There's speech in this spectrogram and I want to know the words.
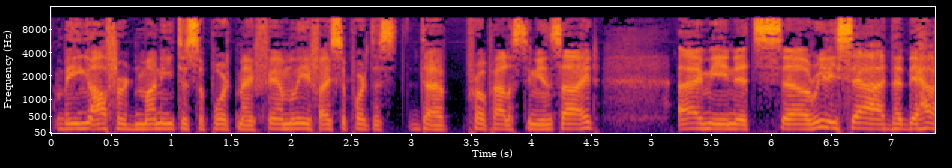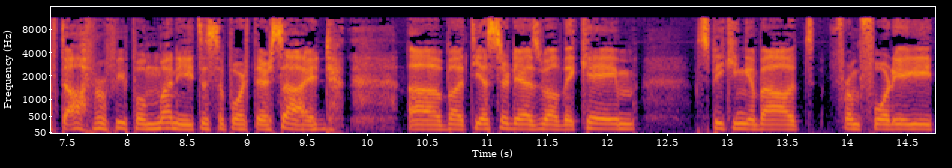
being offered money to support my family if I support this, the pro-Palestinian side. I mean, it's uh, really sad that they have to offer people money to support their side. Uh, but yesterday as well, they came speaking about from 40,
